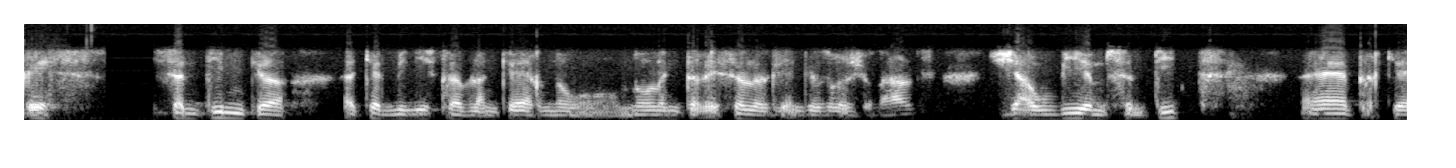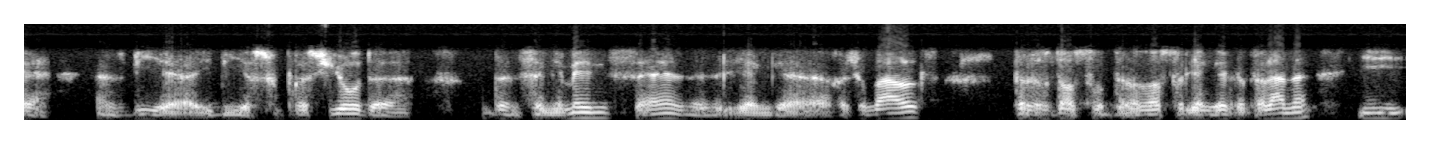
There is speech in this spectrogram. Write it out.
res. Sentim que aquest ministre Blanquer no, no l'interessa les llengües regionals. Ja ho havíem sentit, eh, perquè hi havia, hi havia supressió d'ensenyaments de, eh, de llengües regionals, de, les nostres, de la nostra llengua catalana, i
